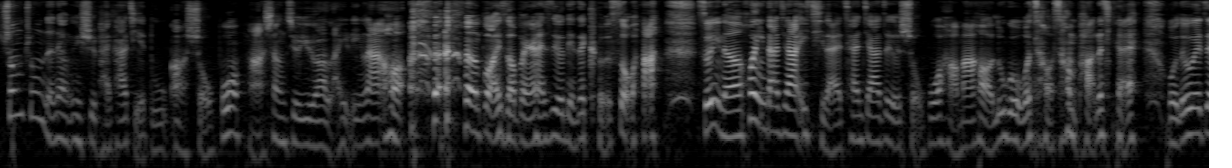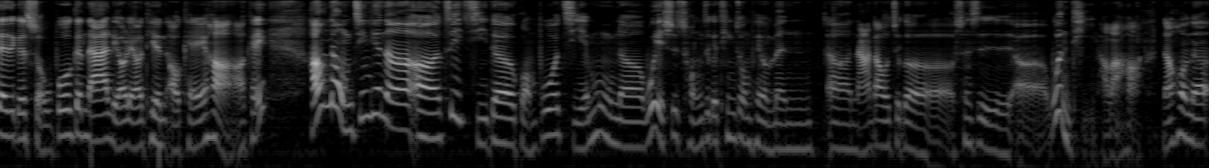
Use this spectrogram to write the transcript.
双周能量运势牌卡解读啊，首播马上就又要来临啦哈！不好意思，我本人还是有点在咳嗽哈，所以呢，欢迎大家一起来参加这个首播好吗哈？如果我早上爬得起来，我都会在这个首播跟大家聊聊天，OK 哈？OK，好，那我们今天呢，呃，这一集的广播节目呢，我也是从这个听众朋友们呃拿到这个算是呃问题，好吧哈？然后呢，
